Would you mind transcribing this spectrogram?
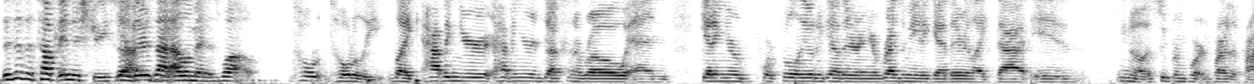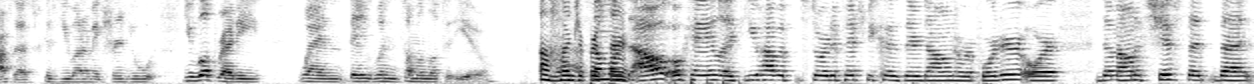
this is a tough industry, so Yeah, there's that yeah. element as well. Tot- totally like having your having your ducks in a row and getting your portfolio together and your resume together like that is you know a super important part of the process because you want to make sure you you look ready when they when someone looks at you a Yeah, hundred Someone's out, okay, like you have a story to pitch because they're down on a reporter or the amount of shifts that that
